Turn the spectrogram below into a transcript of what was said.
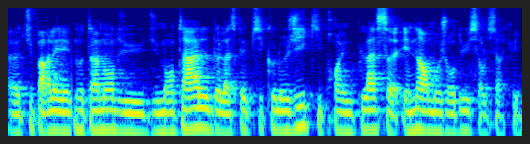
euh, tu parlais notamment du, mental, de l'aspect psychologique qui prend une place énorme aujourd'hui sur le circuit.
